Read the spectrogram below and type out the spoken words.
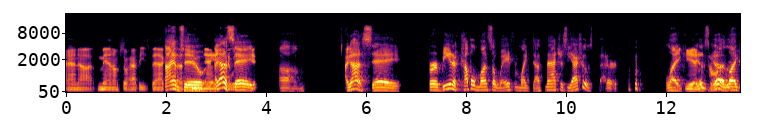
And uh, man, I'm so happy he's back. I am Uh, too. I gotta said it was say, um, I gotta say, for being a couple months away from like death matches, he actually looks better. like, Yeah, he looks good. awesome. Like,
